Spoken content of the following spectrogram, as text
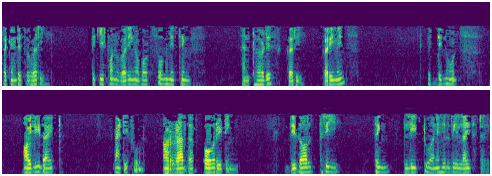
Second is worry. We keep on worrying about so many things. And third is curry. Curry means it denotes oily diet, fatty food, or rather overeating. These all three things lead to unhealthy lifestyle.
